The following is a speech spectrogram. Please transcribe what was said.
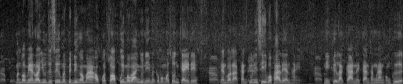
ครับผมมันบ่แม่นว่าอยู่ซื่อๆมันไปดึงเอามาเอากระสอบปุ๋ยมาวางอยู่นี่มันก็บ่มาสนใจเด้ครับ แม่นบ่ล่ะคันจุลินทรีย์บ่พาแล่นให้ครับ นี่คือหลักการในการทำงานของพืช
